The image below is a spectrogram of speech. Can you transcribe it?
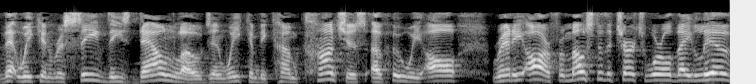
that we can receive these downloads and we can become conscious of who we already are. For most of the church world, they live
